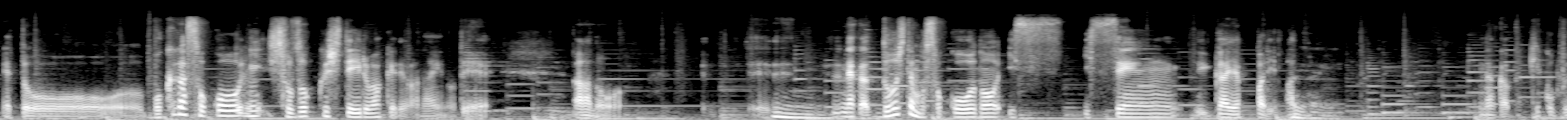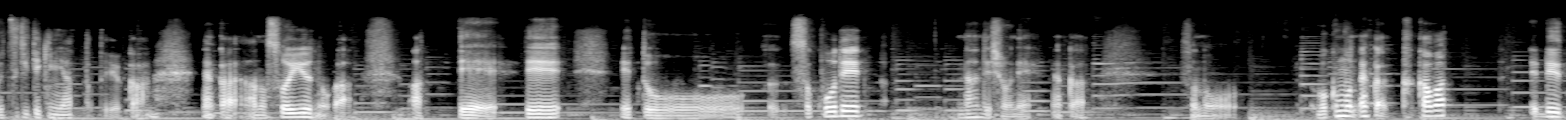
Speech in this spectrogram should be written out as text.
えっと、僕がそこに所属しているわけではないのであの、うん、なんかどうしてもそこの一一線がやっぱりあって。なんか結構物理的にあったというか、なんかあのそういうのがあって、で、えっと、そこで、なんでしょうね、なんか、その、僕もなんか関わる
